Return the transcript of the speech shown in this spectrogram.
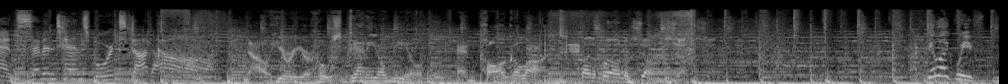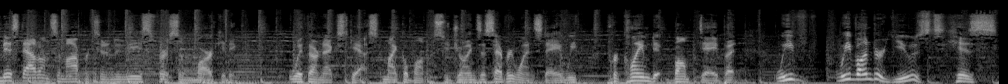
and 710sports.com. Now, here are your hosts, Danny O'Neill and Paul Gallant. Time to put on the show. I feel like we've missed out on some opportunities for some marketing with our next guest, Michael Bumpus, who joins us every Wednesday. We've proclaimed it Bump Day, but we've we've underused his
